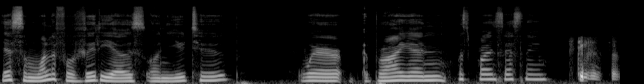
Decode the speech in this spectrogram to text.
There's some wonderful videos on YouTube where Bryan, what's Bryan's last name? Stevenson.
